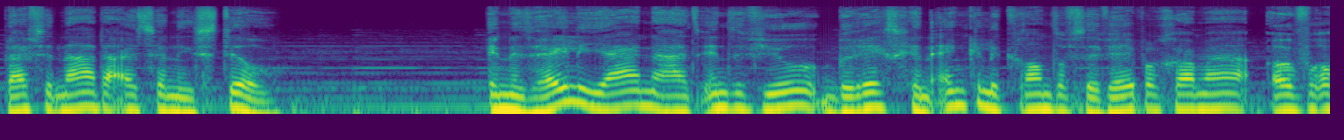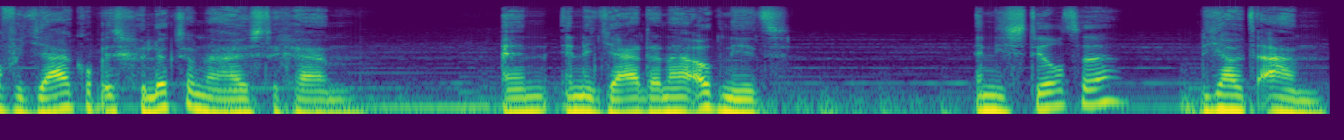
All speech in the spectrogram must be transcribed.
blijft het na de uitzending stil. In het hele jaar na het interview bericht geen enkele krant of tv-programma over of het Jacob is gelukt om naar huis te gaan. En in het jaar daarna ook niet. En die stilte, die houdt aan.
